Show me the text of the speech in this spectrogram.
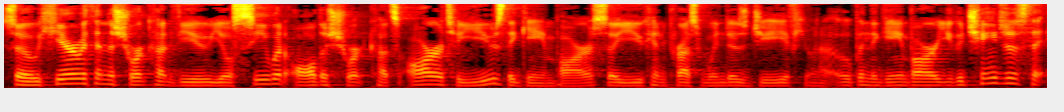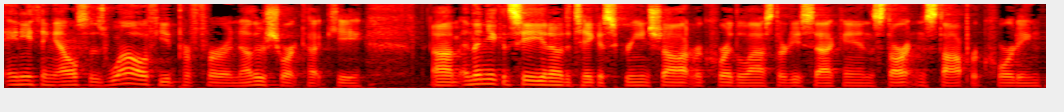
so here within the shortcut view, you'll see what all the shortcuts are to use the game bar. So you can press Windows G if you want to open the game bar. You could change this to anything else as well if you'd prefer another shortcut key. Um, and then you can see, you know, to take a screenshot, record the last 30 seconds, start and stop recording.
